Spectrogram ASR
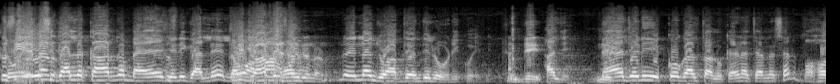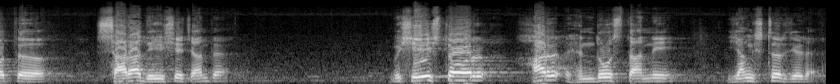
ਤੁਸੀਂ ਤੁਸੀਂ ਇਹਨਾਂ ਇਸ ਗੱਲ ਕਾਰਨ ਮੈਂ ਜਿਹੜੀ ਗੱਲ ਹੈ ਲਓ ਜਵਾਬ ਦੇ ਸਕਦੇ ਉਹਨਾਂ ਨੂੰ। ਇਹਨਾਂ ਨੂੰ ਜਵਾਬ ਦੇਣ ਦੀ ਲੋੜ ਹੀ ਕੋਈ ਨਹੀਂ ਜੀ। ਹਾਂਜੀ। ਮੈਂ ਜਿਹੜੀ ਇੱਕੋ ਗੱਲ ਤੁਹਾਨੂੰ ਕਹਿਣਾ ਚਾਹੁੰਦਾ ਸਰ ਬਹੁਤ ਸਾਰਾ ਦੇਸ਼ ਇਹ ਚਾਹੁੰਦਾ ਹੈ। ਵਿਸ਼ੇਸ਼ ਤੌਰ ਹਰ ਹਿੰਦੁਸਤਾਨੀ ਯੰਗਸਟਰ ਜਿਹੜਾ ਹੈ,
